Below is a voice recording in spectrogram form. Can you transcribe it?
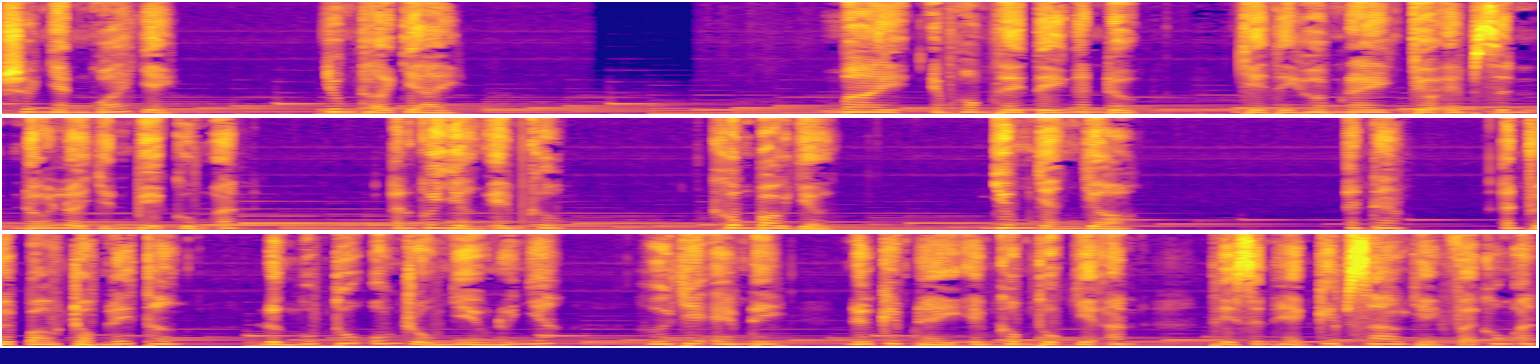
Sao nhanh quá vậy? Dung thở dài. Mai em không thể tiễn anh được, Vậy thì hôm nay cho em xin nói lời vĩnh biệt cùng anh. Anh có giận em không? Không bao giờ. Dung dặn dò. Anh Nam, Anh phải bảo trọng lấy thân, Đừng hút thuốc uống rượu nhiều nữa nhé. Hứa với em đi. Nếu kiếp này em không thuộc về anh, Thì xin hẹn kiếp sau vậy phải không anh?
